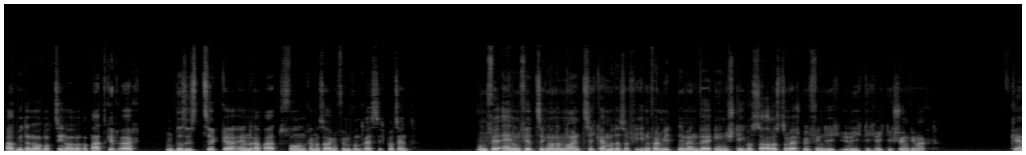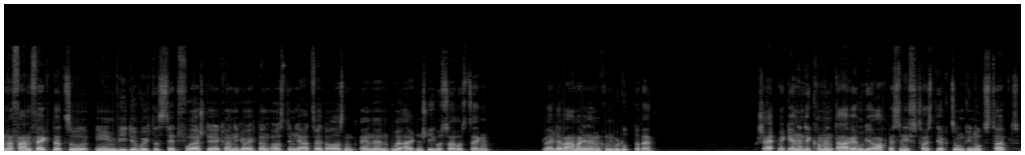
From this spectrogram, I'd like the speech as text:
Hat mir dann auch noch 10 Euro Rabatt gebracht. Und das ist circa ein Rabatt von, kann man sagen, 35%. Und für 41,99 kann man das auf jeden Fall mitnehmen, weil in Stegosaurus zum Beispiel finde ich richtig, richtig schön gemacht. Kleiner Fun Fact dazu, im Video, wo ich das Set vorstelle, kann ich euch dann aus dem Jahr 2000 einen uralten Stegosaurus zeigen weil der war mal in einem Konvolut dabei. Schreibt mir gerne in die Kommentare, ob ihr auch bei Sniffs Toys die Aktion genutzt habt,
